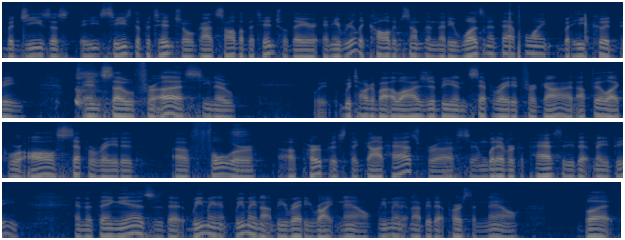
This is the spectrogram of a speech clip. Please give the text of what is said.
but Jesus he sees the potential. God saw the potential there, and he really called him something that he wasn't at that point, but he could be. And so for us, you know, we, we talk about Elijah being separated for God. I feel like we're all separated uh, for a purpose that God has for us in whatever capacity that may be. And the thing is, is that we may we may not be ready right now. We may Yeah. not be that person now, but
